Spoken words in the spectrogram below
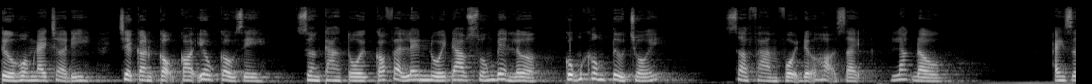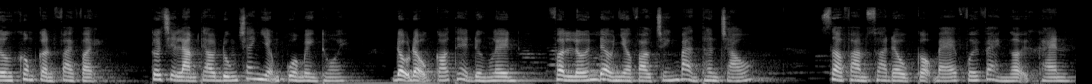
Từ hôm nay trở đi, chỉ cần cậu có yêu cầu gì, Dương Cang tôi có phải lên núi đao xuống biển lửa cũng không từ chối. Sở Phàm vội đỡ họ dậy, lắc đầu. Anh Dương không cần phải vậy. Tôi chỉ làm theo đúng trách nhiệm của mình thôi. Đậu đậu có thể đứng lên, phần lớn đều nhờ vào chính bản thân cháu. Sở phàm xoa đầu cậu bé với vẻ ngợi khen.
